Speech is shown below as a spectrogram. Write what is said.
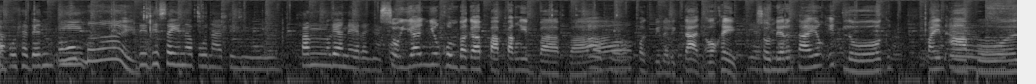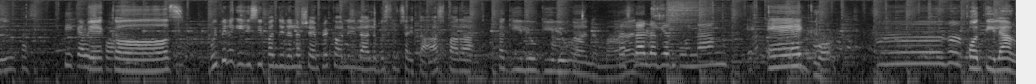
na po siya. Then, Oh i- my! de-design na po natin yung pang-lianera niya po. So yan yung kumbaga papangibabaw Opo. pag binaliktad. Okay, Yes. so meron tayong itlog, pineapple, Tapos pickles, pickles. Uy, pinag-iisipan din nila syempre kung ano yung lalabas dun sa itaas para kagiliw-giliw nga naman. Tapos lalagyan po ng egg. egg po. Ah, konti lang.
